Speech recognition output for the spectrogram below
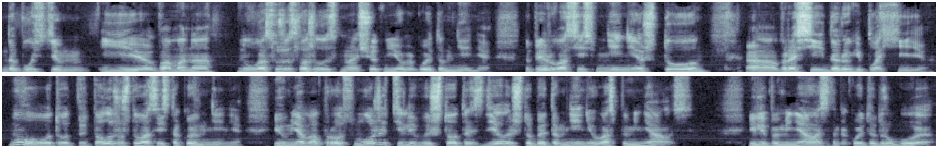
допустим, и вам она, ну, у вас уже сложилось насчет нее какое-то мнение. Например, у вас есть мнение, что а, в России дороги плохие. Ну, вот, вот предположим, что у вас есть такое мнение. И у меня вопрос, можете ли вы что-то сделать, чтобы это мнение у вас поменялось? Или поменялось на какое-то другое?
